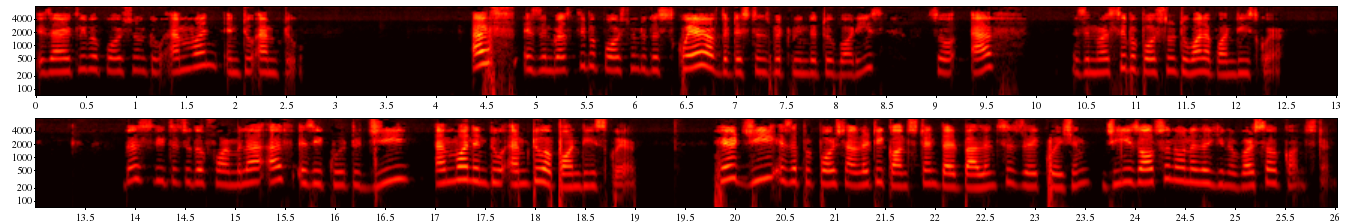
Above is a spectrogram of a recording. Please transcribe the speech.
is directly proportional to m1 into m2. F is inversely proportional to the square of the distance between the two bodies. So F is inversely proportional to 1 upon d square. This leads us to the formula F is equal to g m1 into m2 upon d square. Here g is a proportionality constant that balances the equation. g is also known as a universal constant.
